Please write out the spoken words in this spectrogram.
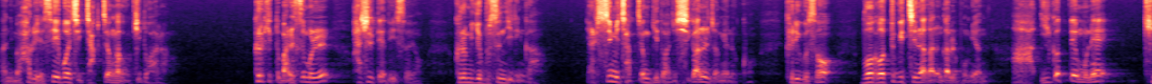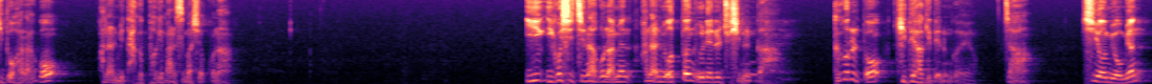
아니면 하루에 세 번씩 작정하고 기도하라. 그렇게 또 말씀을 하실 때도 있어요. 그럼 이게 무슨 일인가? 열심히 작정 기도하죠. 시간을 정해놓고. 그리고서 뭐가 어떻게 지나가는가를 보면, 아, 이것 때문에 기도하라고 하나님이 다급하게 말씀하셨구나. 이, 이것이 지나고 나면 하나님이 어떤 은혜를 주시는가. 그거를 또 기대하게 되는 거예요. 자, 시험이 오면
